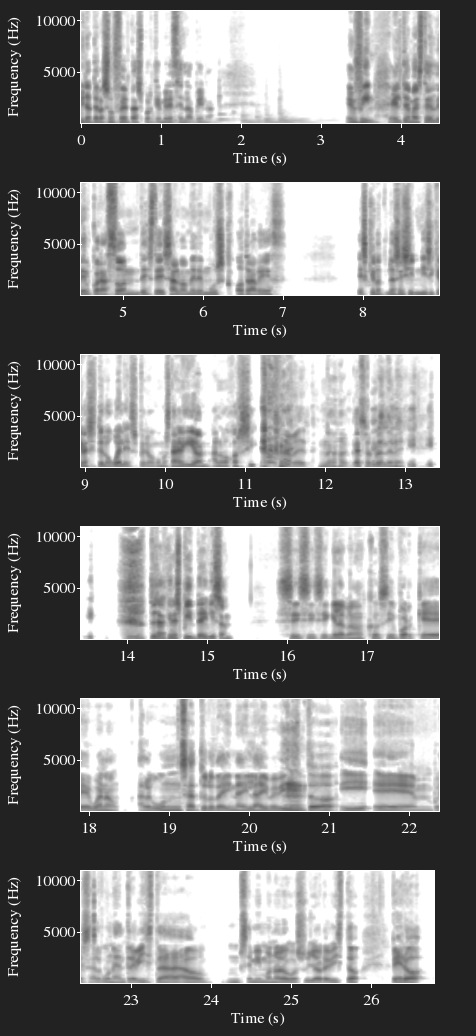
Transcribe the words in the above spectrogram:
mírate las ofertas porque merecen la pena. En fin, el tema este del corazón, de este Sálvame de Musk otra vez, es que no, sé si ni siquiera si te lo hueles, pero como está en el guion, a lo mejor sí. A ver, no, sorpréndeme. ¿Tú sabes quién es Pete Davidson? Sí, sí, sí que lo conozco, sí, porque, bueno, algún Saturday Night Live he mm. visto y eh, pues alguna entrevista o semi-monólogo suyo habré visto, pero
